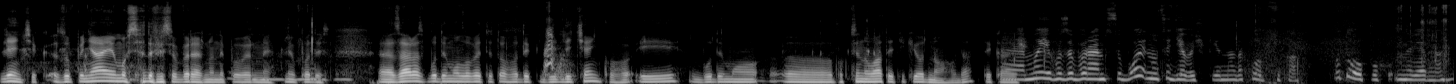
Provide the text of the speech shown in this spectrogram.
Ленчик, зупиняємося, дивись обережно, не поверни, не впадись. Е, Зараз будемо ловити того диченького і будемо е, вакцинувати тільки одного, да? Ти кажеш? Е, Ми його забираємо з собою, ну це дівчатки, треба хлопчика. Отого, мабуть.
